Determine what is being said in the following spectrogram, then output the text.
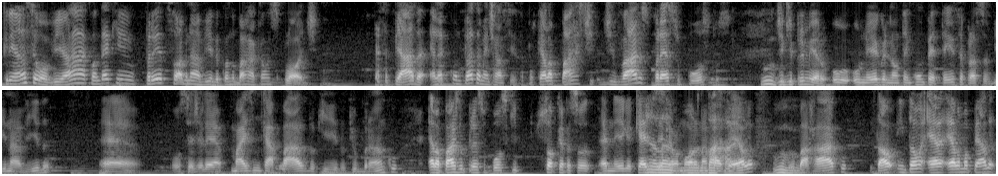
criança eu ouvia, ah, quando é que o preto sobe na vida? Quando o barracão explode. Essa piada, ela é completamente racista, porque ela parte de vários pressupostos Uhum. de que, primeiro, o, o negro ele não tem competência para subir na vida, é, ou seja, ele é mais incapaz do que, do que o branco. Ela parte do pressuposto que só porque a pessoa é negra quer dizer Ela que ela mora na barraco. favela, Uhum. no barraco tal. Então, ela, ela é uma piada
